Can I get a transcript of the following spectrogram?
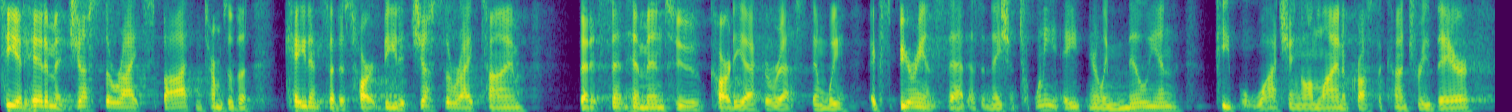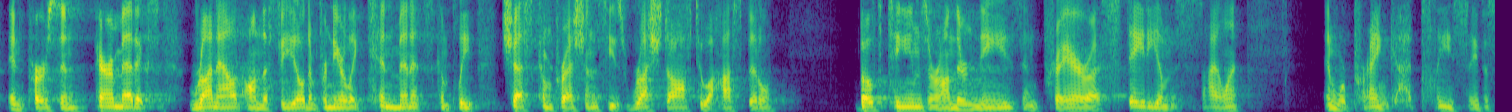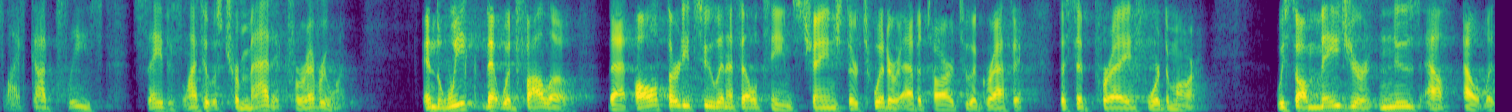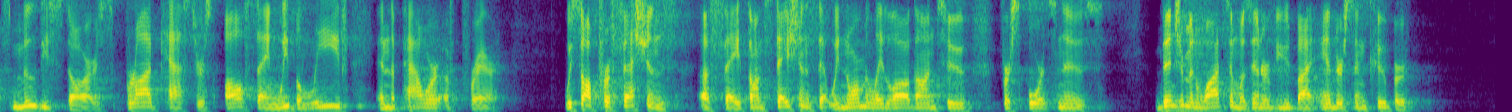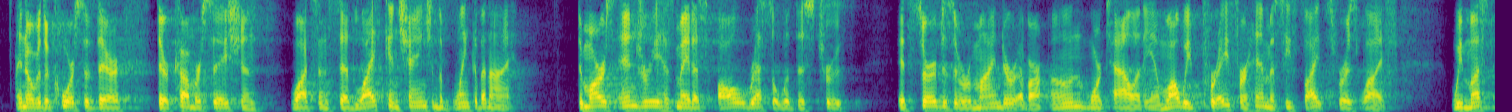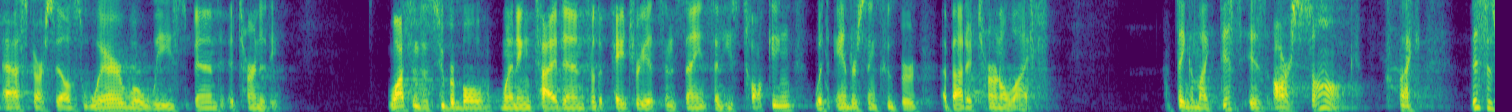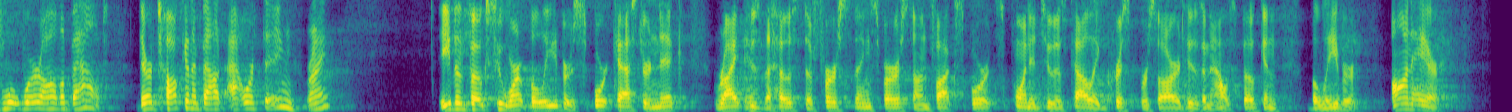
T had hit him at just the right spot in terms of the cadence of his heartbeat at just the right time that it sent him into cardiac arrest. And we experienced that as a nation 28 nearly million people watching online across the country there in person. Paramedics run out on the field, and for nearly 10 minutes, complete chest compressions. He's rushed off to a hospital. Both teams are on their knees in prayer. A stadium is silent and we're praying, God, please save his life. God, please save his life. It was traumatic for everyone. In the week that would follow, that all 32 NFL teams changed their Twitter avatar to a graphic that said, Pray for Damar. We saw major news outlets, movie stars, broadcasters all saying, We believe in the power of prayer. We saw professions of faith on stations that we normally log on to for sports news. Benjamin Watson was interviewed by Anderson Cooper. And over the course of their, their conversation, Watson said, Life can change in the blink of an eye. Damar's injury has made us all wrestle with this truth. It served as a reminder of our own mortality. And while we pray for him as he fights for his life, we must ask ourselves, where will we spend eternity? Watson's a Super Bowl winning tight end for the Patriots and Saints, and he's talking with Anderson Cooper about eternal life. Thinking, like, this is our song. Like, this is what we're all about. They're talking about our thing, right? Even folks who weren't believers, sportcaster Nick Wright, who's the host of First Things First on Fox Sports, pointed to his colleague Chris Broussard, who's an outspoken believer, on air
